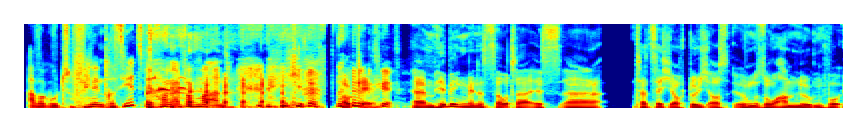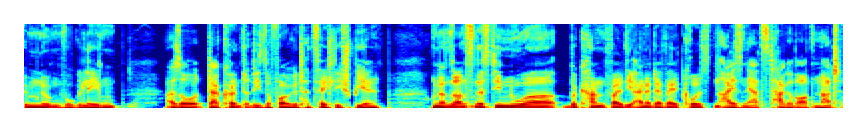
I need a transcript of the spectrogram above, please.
Aber gut, wen interessiert's? Wir fangen einfach mal an. Okay. Ähm, Hibbing, Minnesota ist äh, tatsächlich auch durchaus so am Nirgendwo, im Nirgendwo gelegen. Also da könnte diese Folge tatsächlich spielen. Und ansonsten ist die nur bekannt, weil die eine der weltgrößten Eisenerztagebauten hat.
